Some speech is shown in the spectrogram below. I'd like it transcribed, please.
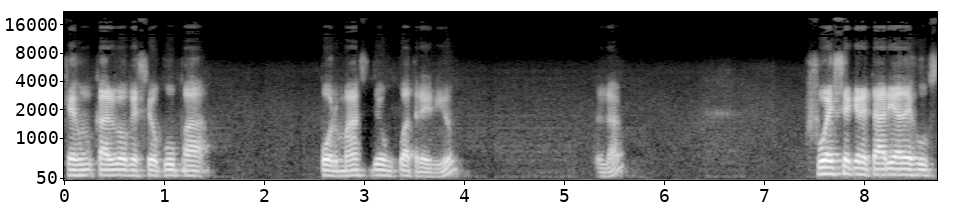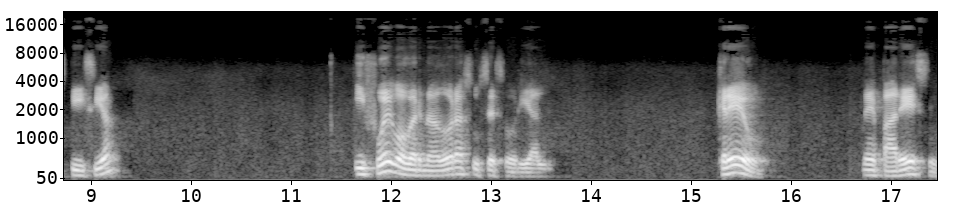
que es un cargo que se ocupa por más de un cuatrenio. ¿Verdad? Fue secretaria de justicia, y fue gobernadora sucesorial. Creo, me parece,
